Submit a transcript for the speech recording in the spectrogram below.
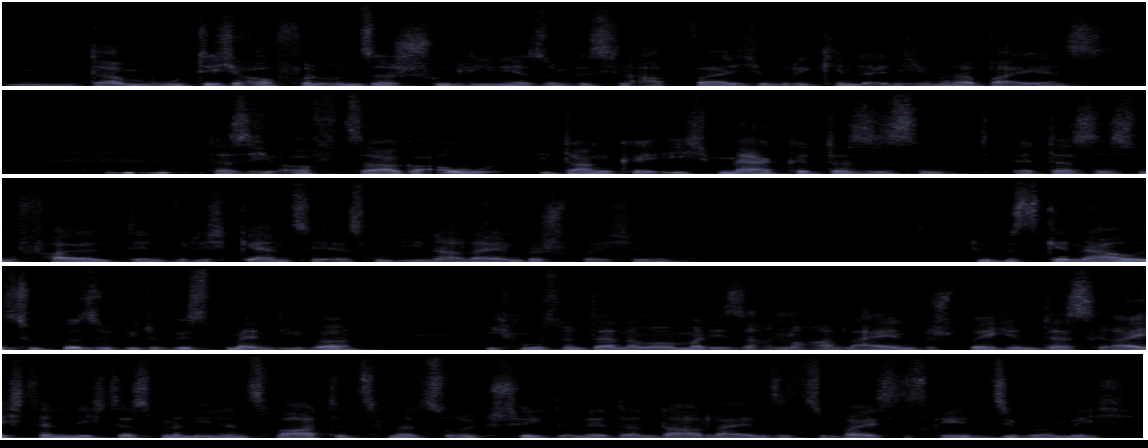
da mutig auch von unserer Schullinie so ein bisschen abweiche, wo die Kind eigentlich immer dabei ist. Mhm. dass ich oft sage, oh, danke, ich merke, das ist ein, äh, das ist ein Fall, den würde ich gern zuerst mit Ihnen allein besprechen. Du bist genau super, so wie du bist, mein Lieber. Ich muss mit deiner Mama die Sachen noch allein besprechen. Und das reicht dann nicht, dass man ihn ins Wartezimmer zurückschickt und er dann da allein sitzt und weiß, jetzt reden sie über mich,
